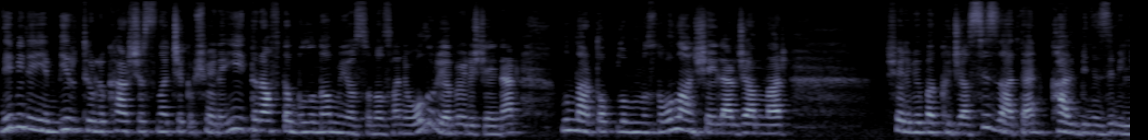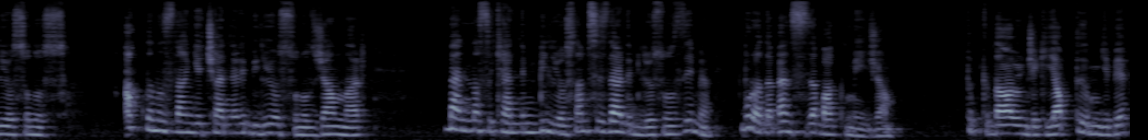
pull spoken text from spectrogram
Ne bileyim bir türlü karşısına çıkıp şöyle itirafta bulunamıyorsunuz. Hani olur ya böyle şeyler. Bunlar toplumumuzda olan şeyler canlar. Şöyle bir bakacağız. Siz zaten kalbinizi biliyorsunuz. Aklınızdan geçenleri biliyorsunuz canlar. Ben nasıl kendimi biliyorsam sizler de biliyorsunuz değil mi? Burada ben size bakmayacağım. Tıpkı daha önceki yaptığım gibi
